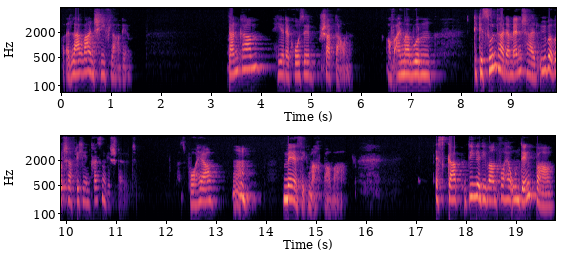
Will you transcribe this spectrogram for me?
war in Schieflage. Dann kam hier der große Shutdown. Auf einmal wurden die Gesundheit der Menschheit über wirtschaftliche Interessen gestellt, was vorher hm, mäßig machbar war. Es gab Dinge, die waren vorher undenkbar.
